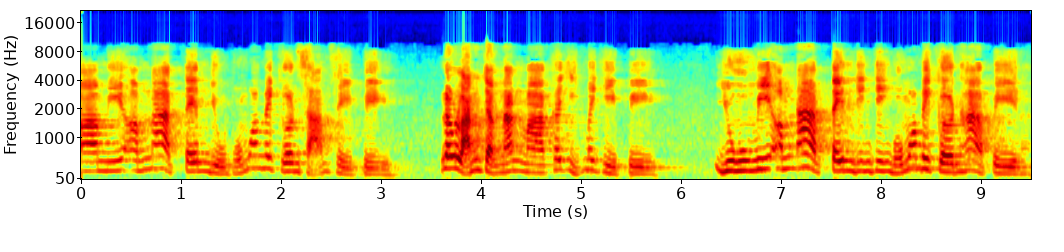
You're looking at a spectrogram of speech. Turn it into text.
มามีอำนาจเต็มอยู่ ผมว่าไม่เกินสามสี่ปี แล้วหลังจากนั้นมาก็อีกไม่กี่ปี อยู่มีอำนาจเต็มจริง ๆ ผมว่าไม่เกินห้าปีนะ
